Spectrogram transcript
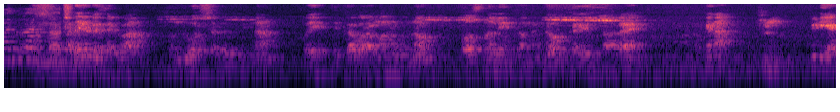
ಒಂದು ಅದೇ ಹೇಳ್ಬೇಕಲ್ವಾ ಒಂದು ವರ್ಷದಲ್ಲಿನ ವೈಯಕ್ತಿಕ ವರಮಾನವನ್ನು ಪರ್ಸನಲ್ ಇನ್ಕಮ್ ಎಂದು ಕರೆಯುತ್ತಾರೆ. ಓಕೆನಾ? ಪಿಡಿಐ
